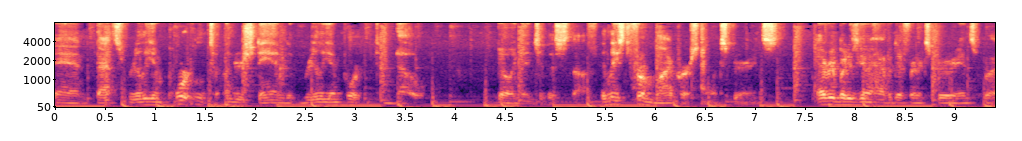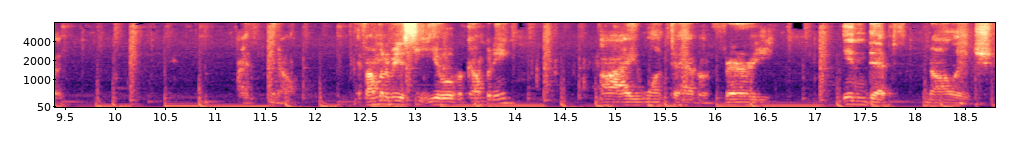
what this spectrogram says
and that's really important to understand and really important to know going into this stuff at least from my personal experience. Everybody's going to have a different experience but i you know if i'm going to be a ceo of a company i want to have a very in-depth knowledge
